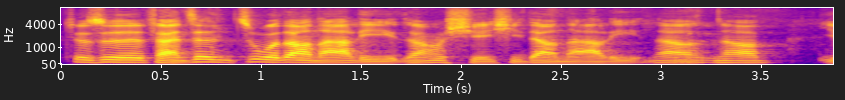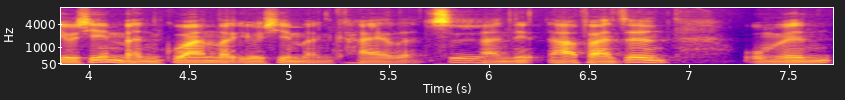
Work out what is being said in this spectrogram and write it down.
就是反正做到哪里，然后学习到哪里，那、嗯那有些门关了，有些门开了，是反正啊，反正我们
